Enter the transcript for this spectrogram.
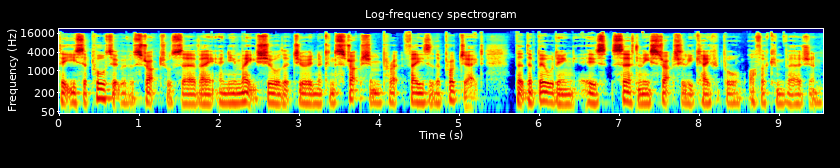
that you support it with a structural survey and you make sure that during the construction phase of the project that the building is certainly structurally capable of a conversion.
